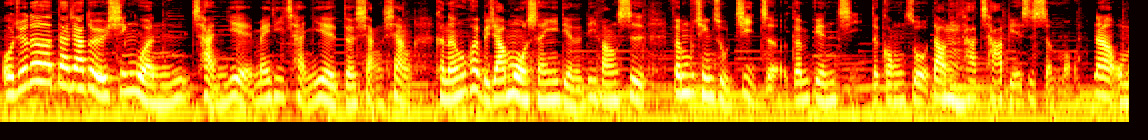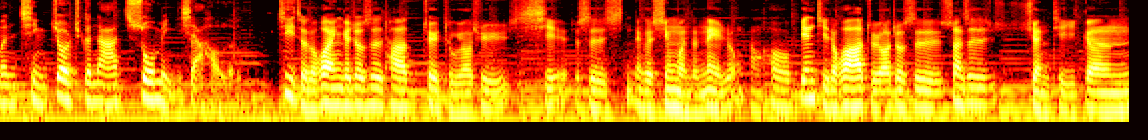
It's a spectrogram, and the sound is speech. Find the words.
我觉得。大家对于新闻产业、媒体产业的想象，可能会比较陌生一点的地方是分不清楚记者跟编辑的工作到底它差别是什么。那我们请 George 跟大家说明一下好了。记者的话，应该就是他最主要去写，就是那个新闻的内容。然后编辑的话，他主要就是算是选题跟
